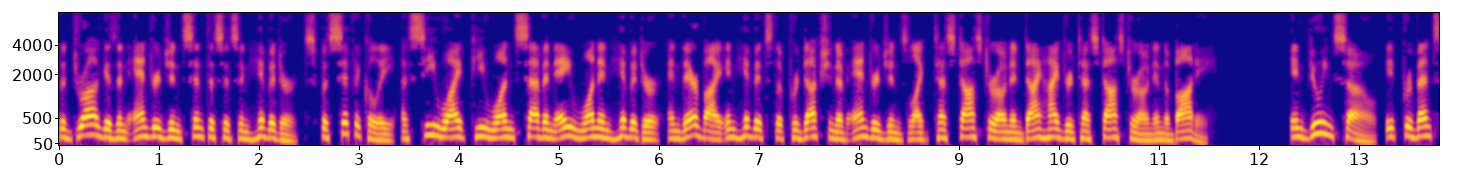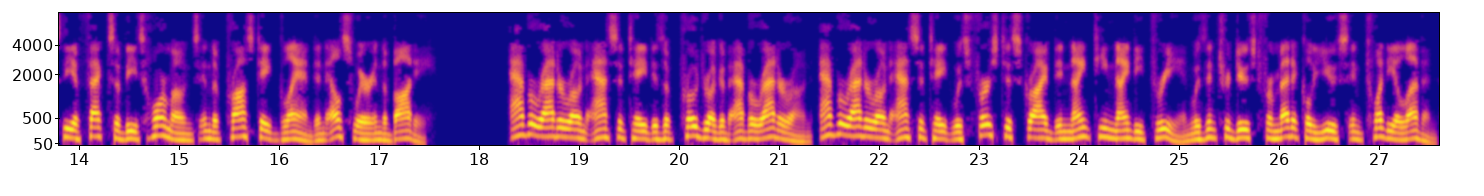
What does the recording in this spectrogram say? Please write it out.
The drug is an androgen synthesis inhibitor, specifically, a CYP17A1 inhibitor, and thereby inhibits the production of androgens like testosterone and dihydrotestosterone in the body. In doing so, it prevents the effects of these hormones in the prostate gland and elsewhere in the body. Abiraterone acetate is a prodrug of abiraterone. Abiraterone acetate was first described in 1993 and was introduced for medical use in 2011.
